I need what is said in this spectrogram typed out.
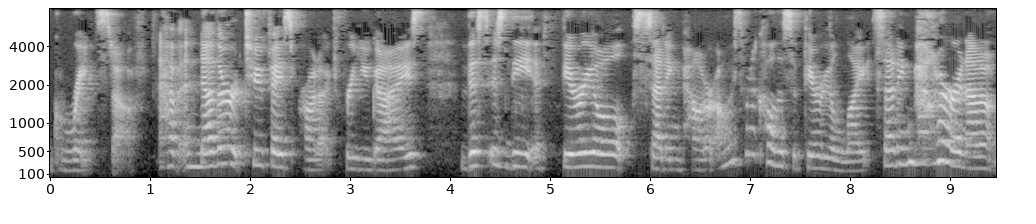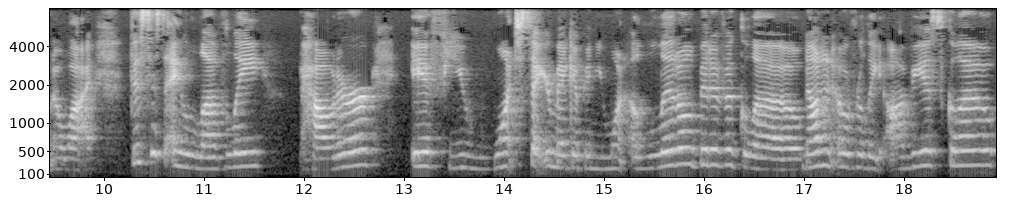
great stuff. I have another Too Faced product for you guys. This is the Ethereal Setting Powder. I always want to call this Ethereal Light Setting Powder, and I don't know why. This is a lovely powder if you want to set your makeup and you want a little bit of a glow, not an overly obvious glow,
